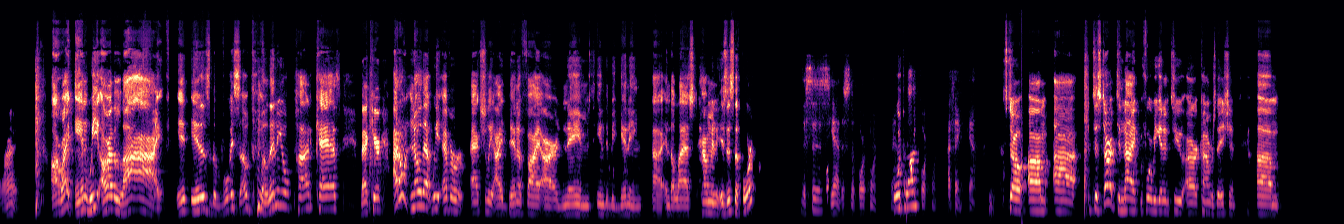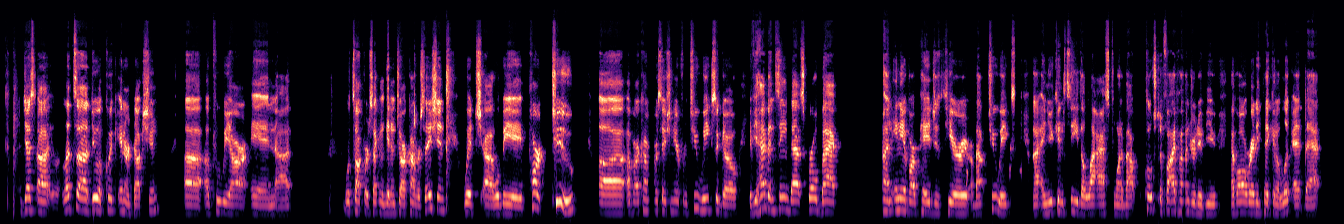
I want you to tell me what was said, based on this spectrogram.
All right. All right, and we are live. It is the voice of the Millennial Podcast back here. I don't know that we ever actually identify our names in the beginning. Uh, in the last, how many? Is this the fourth? This is yeah. This is the fourth one. Yeah, Fourth one? Fourth one. I think. Yeah. So, um, uh, to start tonight, before we get into our conversation, um, just uh, let's uh, do a quick introduction uh, of who we are, and uh, we'll talk for a second and get into our conversation, which uh, will be a part two uh, of our conversation here from two weeks ago. If you haven't seen that, scroll back on any of our pages here about two weeks, uh, and you can see the last one. About close to 500 of you have already taken a look at that,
